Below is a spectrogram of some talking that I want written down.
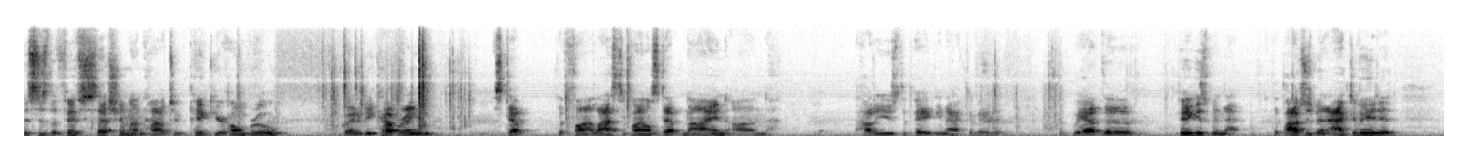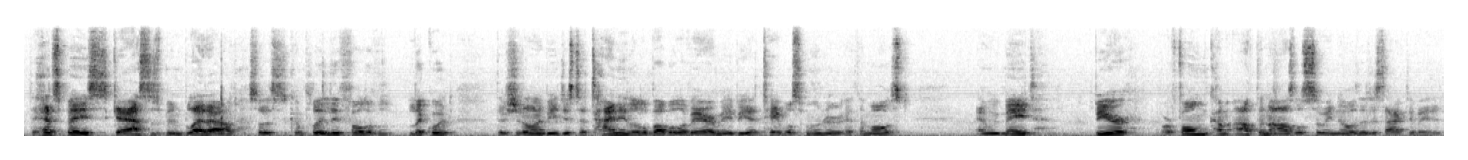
This is the fifth session on how to pig your homebrew. We're going to be covering step, the last and final step nine on how to use the pig and activate it. We have the pig has been, the pouch has been activated, the headspace gas has been bled out, so this is completely full of liquid. There should only be just a tiny little bubble of air, maybe a tablespoon or at the most. And we made beer or foam come out the nozzle so we know that it's activated.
